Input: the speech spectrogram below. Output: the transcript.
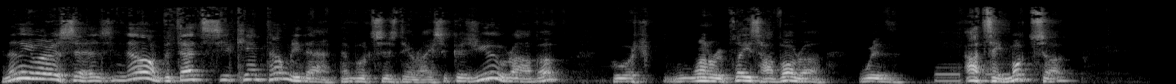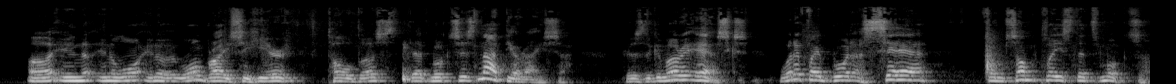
And then the Gemara says, no, but that's, you can't tell me that. The book says deraisa, because you, Rabbah, who want to replace Havara with Atze Muktzah, uh, in, in, a long, in a long brisa here, told us that Muktzah is not deraisa. Because the Gemara asks, what if I brought a seh from some place that's Muktzah,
